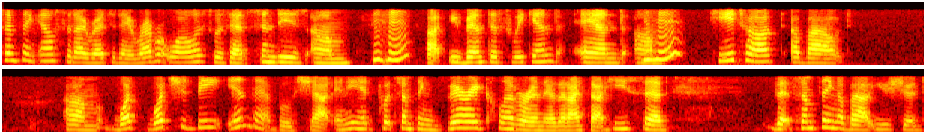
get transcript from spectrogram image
something else that I read today. Robert Wallace was at Cindy's um, mm-hmm. uh, event this weekend, and um, mm-hmm. he talked about um, what what should be in that booth shot, and he had put something very clever in there that I thought he said that something about you should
